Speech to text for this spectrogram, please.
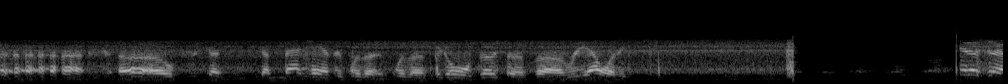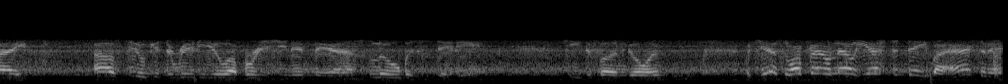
Uh-oh. Got got backhanded with a with a big old dose of uh, reality. Yeah, that's alright. I'll still get the radio operation in there, slow but steady. Keep the fun going. But yeah, so I found out yesterday by accident,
